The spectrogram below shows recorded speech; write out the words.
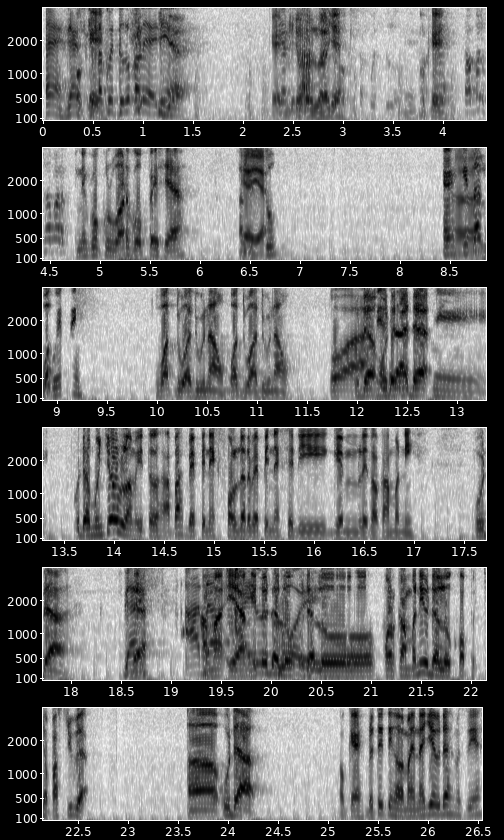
Eh, guys, Oke. kita quit dulu kali ya ini ya. Oke, ini coba dulu aja. Kita quit dulu. oke Sabar, sabar. ini gua keluar gua paste ya habis Ya, ya. itu Eh kita lu- quit nih. what do I do now what do I do now Wah, Udah- ini udah ada. nih. Udah muncul belum itu apa Bepinex folder Bepinex di game Little Company? udah Guys, Udah. ada sama yang itu Island udah lu Boy. udah lu More Company udah lu copas juga. Eh, udah Oke, berarti tinggal main aja udah mestinya.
